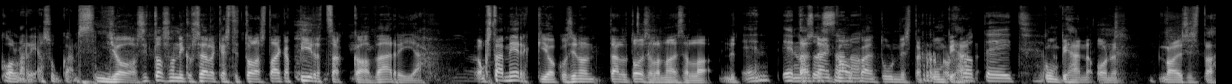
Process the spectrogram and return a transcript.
kollariasun kanssa. Joo, sit tuossa on niinku selkeästi tuollaista aika pirtsakkaa väriä. Onko tämä merkki joku? Siinä on tällä toisella naisella nyt... En, en osaa näin sanoa. tunnista, kumpi hän, kumpi hän on naisista.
